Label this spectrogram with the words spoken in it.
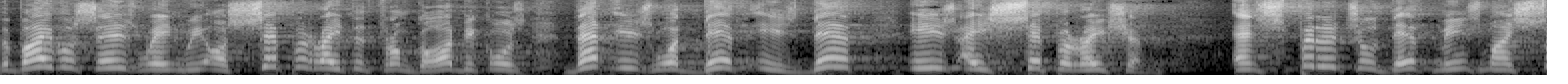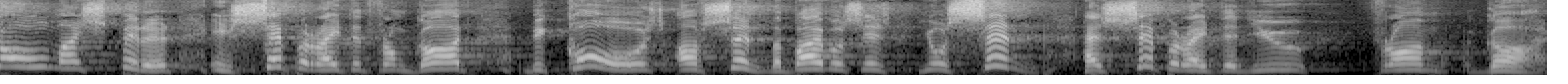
The Bible says when we are separated from God, because that is what death is. Death is a separation. And spiritual death means my soul, my spirit is separated from God because of sin. The Bible says your sin has separated you from God.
